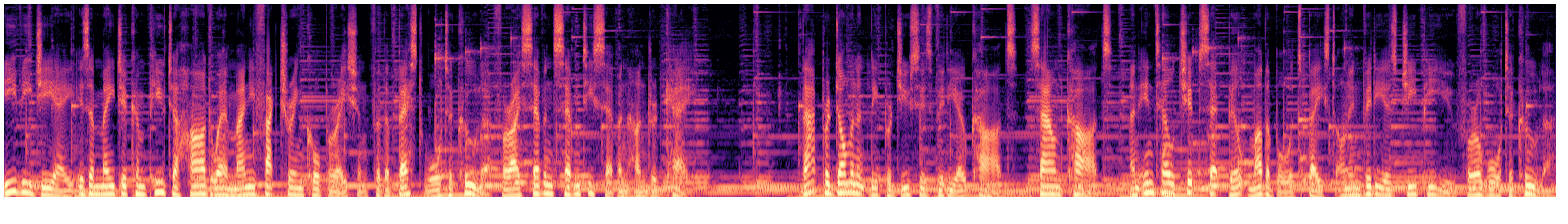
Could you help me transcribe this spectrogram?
EVGA is a major computer hardware manufacturing corporation for the best water cooler for i7 7700K that predominantly produces video cards, sound cards, and Intel chipset-built motherboards based on NVIDIA's GPU for a water cooler.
